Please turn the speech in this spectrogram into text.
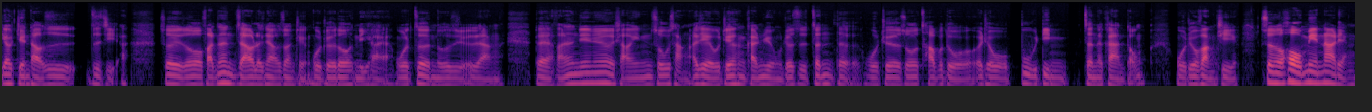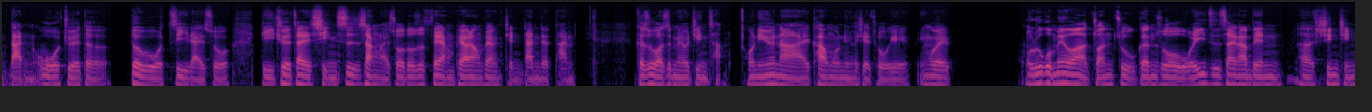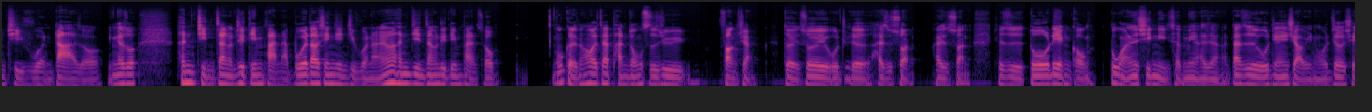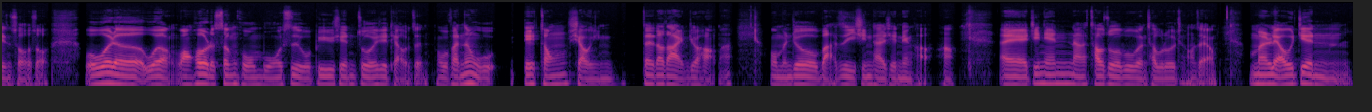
要检讨是自己啊，所以说反正只要人家有赚钱，我觉得都很厉害啊。我这人都是觉得这样，对啊，反正今天就小赢出场，而且我今天很甘愿，我就是真的，我觉得说差不多，而且我不一定真的看得懂，我就放弃。所以说后面那两单，我觉得对我自己来说，的确在形式上来说都是非常漂亮、非常简单的单，可是我还是没有进场，我宁愿拿来看我女儿写作业，因为。我如果没有办法专注，跟说我一直在那边，呃，心情起伏很大的时候，应该说很紧张的去盯盘啊，不会到心情起伏很大，因为很紧张去盯盘的时候，我可能会在盘中失去方向，对，所以我觉得还是算，还是算，就是多练功，不管是心理层面还是这样。但是我今天小赢，我就先收手。我为了我往后的生活模式，我必须先做一些调整。我反正我得从小赢。再到大赢就好嘛，我们就把自己心态先练好哈。哎，今天那个操作的部分差不多讲到这样，我们来聊一件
